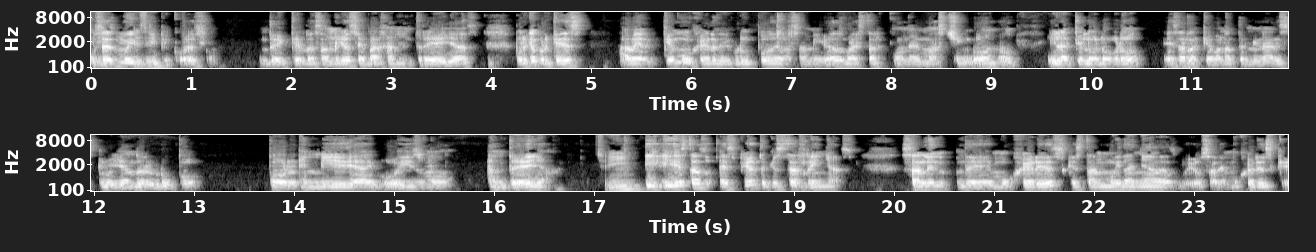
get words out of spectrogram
o sea, es muy típico eso, de que las amigas se bajan entre ellas. ¿Por qué? Porque es a ver, ¿qué mujer del grupo de las amigas va a estar con el más chingón, no? Y la que lo logró, esa es la que van a terminar excluyendo el grupo por envidia, egoísmo ante ella. Sí. Y, y estas, es, fíjate que estas riñas salen de mujeres que están muy dañadas, güey, o sea, de mujeres que...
